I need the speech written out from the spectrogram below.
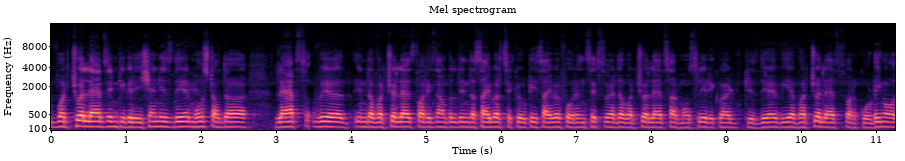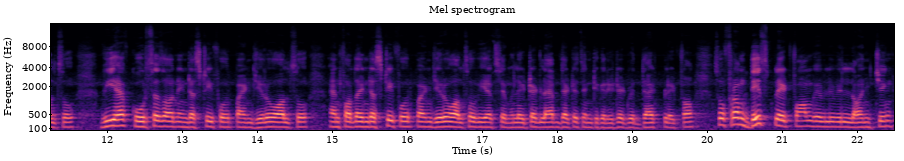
virtual labs integration is there. Most of the labs where in the virtual labs, for example, in the cyber security, cyber forensics, where the virtual labs are mostly required, there. We have virtual labs for coding also. We have courses on Industry 4.0 also, and for the Industry 4.0 also, we have simulated lab that is integrated with that platform. So from this platform, we will be launching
